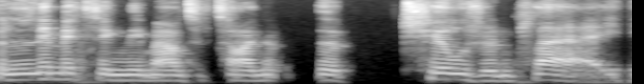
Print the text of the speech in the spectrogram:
for limiting the amount of time that, that children play.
